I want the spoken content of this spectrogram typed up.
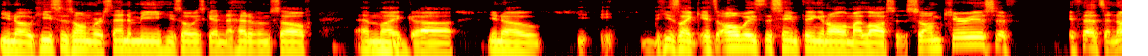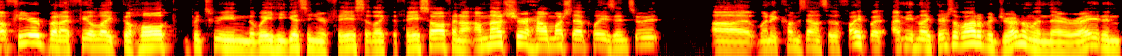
you know, he's his own worst enemy. He's always getting ahead of himself. And mm. like, uh, you know, he's like, it's always the same thing in all of my losses. So I'm curious if, if that's enough here, but I feel like the Hulk between the way he gets in your face at like the face off, and I, am not sure how much that plays into it uh, when it comes down to the fight. But I mean, like, there's a lot of adrenaline there, right? And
